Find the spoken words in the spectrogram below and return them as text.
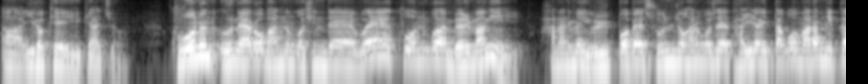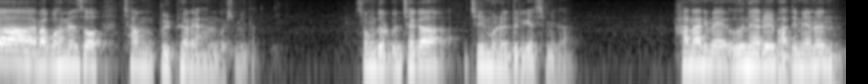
아, 이렇게 얘기하죠. 구원은 은혜로 받는 것인데 왜 구원과 멸망이 하나님의 율법에 순종하는 것에 달려 있다고 말합니까? 라고 하면서 참 불편해 하는 것입니다. 성도 여러분, 제가 질문을 드리겠습니다. 하나님의 은혜를 받으면은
